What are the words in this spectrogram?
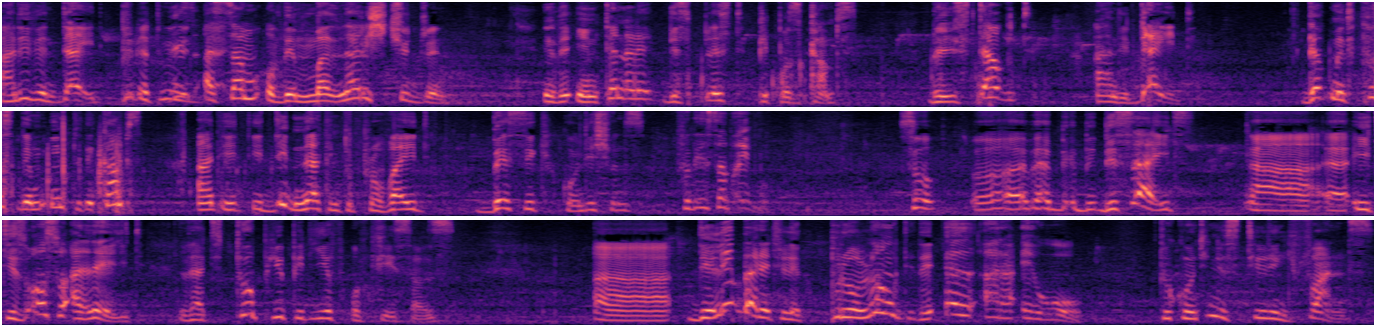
and even died. These are some of the malnourished children in the internally displaced people's camps. They starved and died. Government forced them into the camps and it, it did nothing to provide basic conditions for their survival. So, uh, besides, uh, uh, it is also alleged that top UPDF officers uh, deliberately prolonged the LRA war to continue stealing funds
